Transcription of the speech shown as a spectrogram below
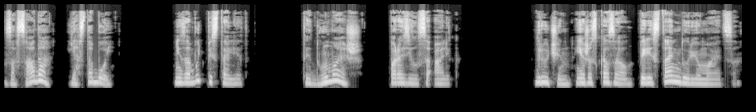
Засада? Я с тобой. Не забудь пистолет. Ты думаешь? Поразился Алик. Дрючин, я же сказал, перестань дурью маяться.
